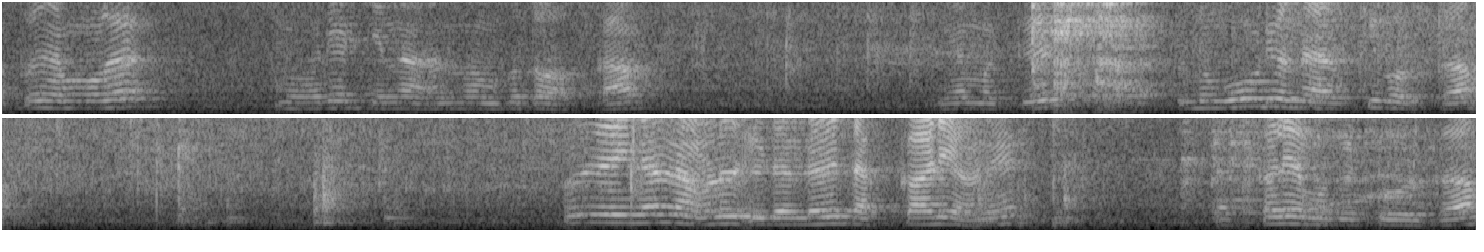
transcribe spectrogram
അപ്പോൾ നമ്മൾ മൂടി വെച്ചിരുന്നത് നമുക്ക് തുറക്കാം. നമുക്ക് ഒന്നും കൂടി ഒന്ന് ഇളക്കി കൊടുക്കാം. അത് കഴിഞ്ഞാൽ നമ്മൾ ഇടേണ്ടത് തക്കാളിയാണ്. തക്കാളി നമുക്ക് ഇട്ട് കൊടുക്കാം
